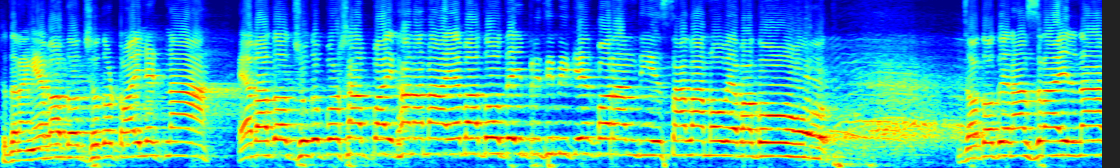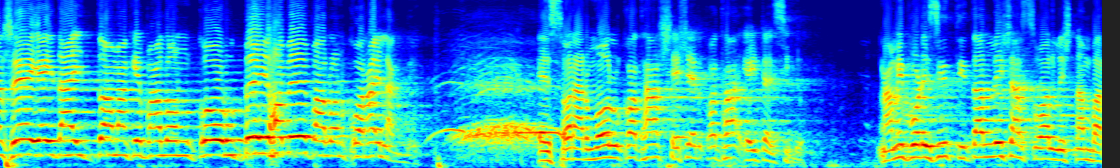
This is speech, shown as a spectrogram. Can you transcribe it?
সুতরাং এবাদত শুধু টয়লেট না, এবাদত শুধু প্রসাদ পায়খানা না, এবাদত এই পৃথিবীকে কোরআন দিয়ে চালানো এবাদত। যতদিন আজরাইল না আসে, এই দায়িত্ব আমাকে পালন করতেই হবে, পালন করাই লাগবে। এই সরার মূল কথা, শেষের কথা এইটাই ছিল। আমি পড়েছি তেতাল্লিশ আর চুয়াল্লিশ নাম্বার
